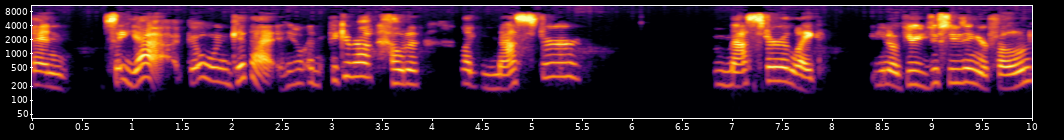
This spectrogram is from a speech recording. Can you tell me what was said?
and say, yeah, go and get that, and you know, and figure out how to like master, master like, you know, if you're just using your phone,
